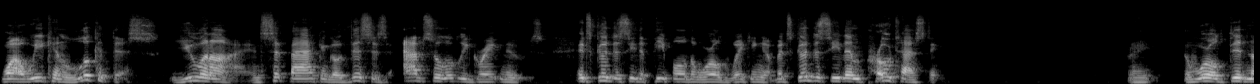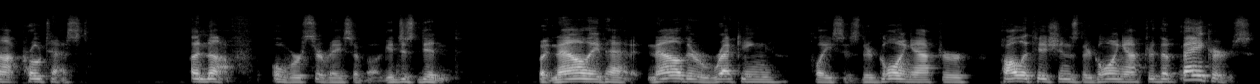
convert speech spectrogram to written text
while we can look at this, you and I, and sit back and go, this is absolutely great news. It's good to see the people of the world waking up. It's good to see them protesting. Right? The world did not protest enough over Cerveza bug. It just didn't. But now they've had it. Now they're wrecking places. They're going after politicians, they're going after the bankers.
